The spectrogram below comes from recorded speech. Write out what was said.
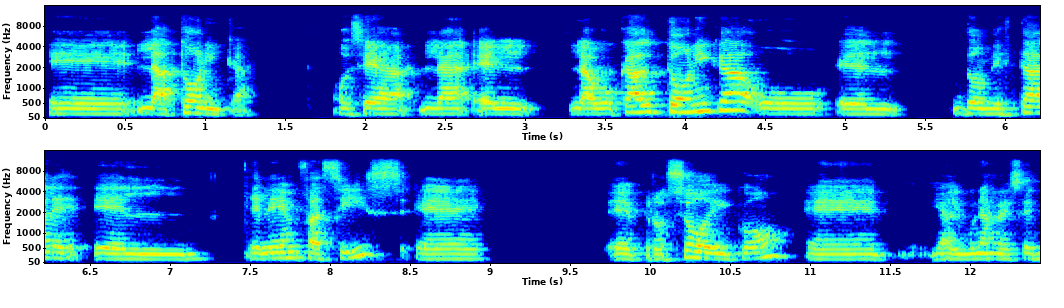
eh, la tónica, o sea, la, el, la vocal tónica o el, donde está el, el, énfasis prosódico y algunas veces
